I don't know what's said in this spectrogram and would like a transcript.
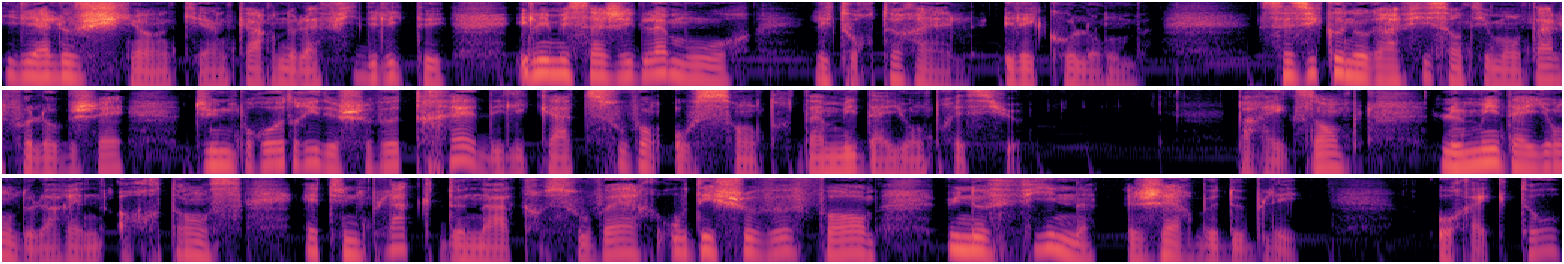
Il y a le chien qui incarne la fidélité et les messagers de l'amour, les tourterelles et les colombes. Ces iconographies sentimentales font l'objet d'une broderie de cheveux très délicate, souvent au centre d'un médaillon précieux. Par exemple, le médaillon de la reine Hortense est une plaque de nacre sous verre où des cheveux forment une fine gerbe de blé. Au recto,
